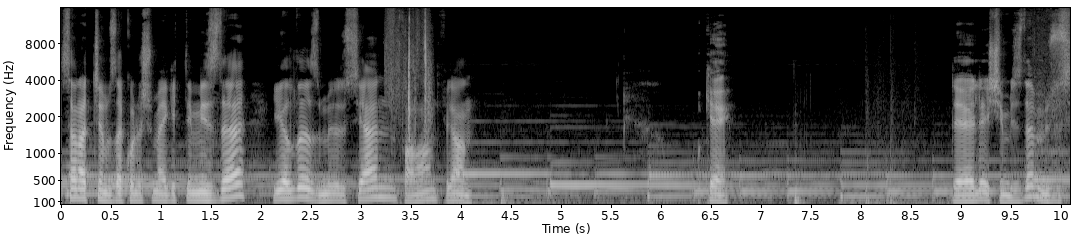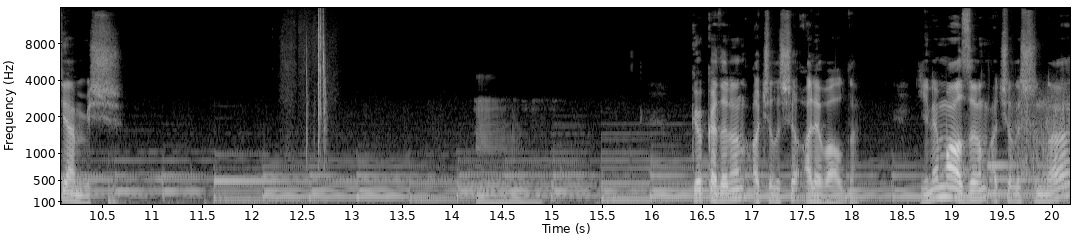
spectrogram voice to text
Sanatçımızla konuşmaya gittiğimizde yıldız, müzisyen falan filan. Okey. Değerli işimizde müzisyenmiş. Gökada'nın açılışı alev aldı. Yine mağazanın açılışında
